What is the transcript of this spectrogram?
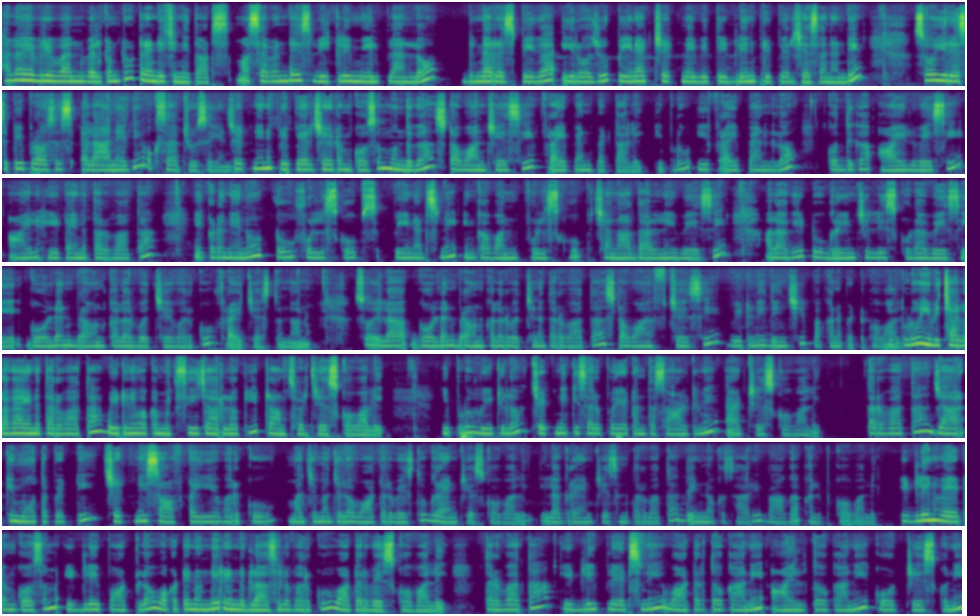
Hello everyone welcome to trendy Chinni thoughts మా seven days weekly meal ప్లాన్లో dinner రెసిపీగా ఈరోజు పీనట్ చట్నీ విత్ ఇడ్లీని ప్రిపేర్ చేశానండి. సో ఈ రెసిపీ ప్రాసెస్ ఎలా అనేది ఒకసారి చూసేయండి. చట్నీని ప్రిపేర్ చేయడం కోసం ముందుగా స్టవ్ ఆన్ చేసి ఫ్రై ప్యాన్ పెట్టాలి. ఇప్పుడు ఈ ఫ్రై ప్యాన్లో కొద్దిగా ఆయిల్ వేసి ఆయిల్ హీట్ అయిన తర్వాత ఇక్కడ నేను టూ ఫుల్ స్కూప్స్ పీనట్స్ని ఇంకా వన్ ఫుల్ స్కూప్ చనా దాల్ని వేసి అలాగే టూ గ్రీన్ చిల్లీస్ కూడా వేసి గోల్డెన్ బ్రౌన్ కలర్ వచ్చే వరకు ఫ్రై చేస్తున్నాను. సో ఇలా గోల్డెన్ బ్రౌన్ కలర్ వచ్చిన తర్వాత తర్వాత స్టవ్ ఆఫ్ చేసి వీటిని దించి పక్కన పెట్టుకోవాలి. ఇప్పుడు ఇవి చల్లగా అయిన తర్వాత వీటిని ఒక మిక్సీ జార్లోకి ట్రాన్స్ఫర్ చేసుకోవాలి. ఇప్పుడు వీటిలో చట్నీకి సరిపోయేటంత సాల్ట్ని యాడ్ చేసుకోవాలి. తర్వాత జార్కి మూత పెట్టి చట్నీ సాఫ్ట్ అయ్యే వరకు మధ్య మధ్యలో వాటర్ వేస్తూ గ్రైండ్ చేసుకోవాలి. ఇలా గ్రైండ్ చేసిన తర్వాత దీన్ని ఒకసారి బాగా కలుపుకోవాలి. ఇడ్లీని వేయటం కోసం ఇడ్లీ పాట్లో ఒకటి నుండి రెండు గ్లాసుల వరకు వాటర్ వేసుకోవాలి. తర్వాత ఇడ్లీ ప్లేట్స్ని వాటర్తో కానీ ఆయిల్తో కానీ కోట్ చేసుకుని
